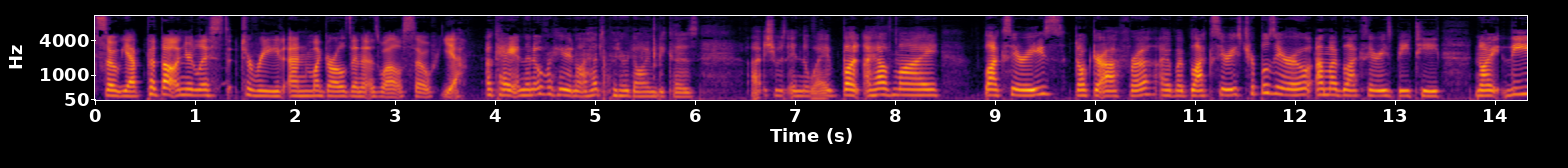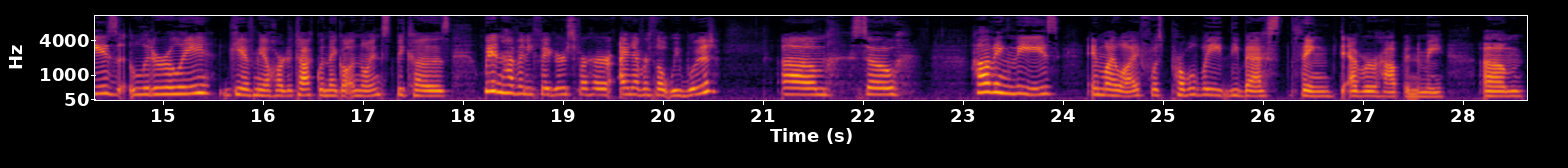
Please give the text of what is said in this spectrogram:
so yeah, put that on your list to read and my girl's in it as well, so yeah. Okay, and then over here, no, I had to put her down because uh, she was in the way, but I have my Black Series Dr. Aphra. I have my Black Series Triple Zero, and my Black Series BT. Now, these literally gave me a heart attack when they got announced because we didn't have any figures for her. I never thought we would. Um, so having these in my life was probably the best thing to ever happen to me. Um,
